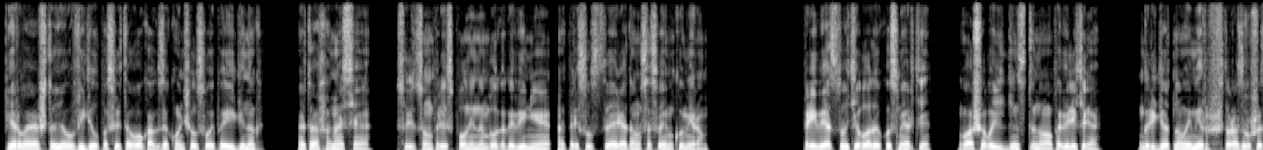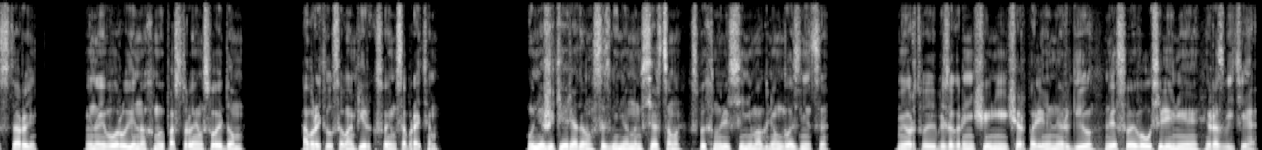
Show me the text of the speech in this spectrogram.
Первое, что я увидел после того, как закончил свой поединок, это Афанасия, с лицом преисполненным благоговения от присутствия рядом со своим кумиром. «Приветствуйте владыку смерти, вашего единственного повелителя!» Грядет новый мир, что разрушит старый, и на его руинах мы построим свой дом», — обратился вампир к своим собратьям. У нежити рядом с измененным сердцем вспыхнули синим огнем глазницы. Мертвые без ограничений черпали энергию для своего усиления и развития.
